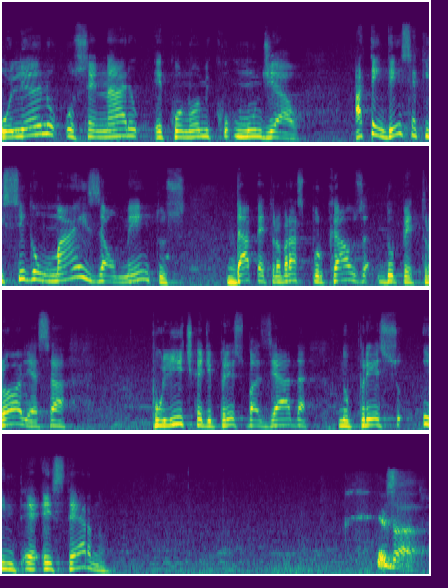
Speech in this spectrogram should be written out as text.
olhando o cenário econômico mundial, a tendência é que sigam mais aumentos da Petrobras por causa do petróleo, essa política de preço baseada no preço é, externo? Exato.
